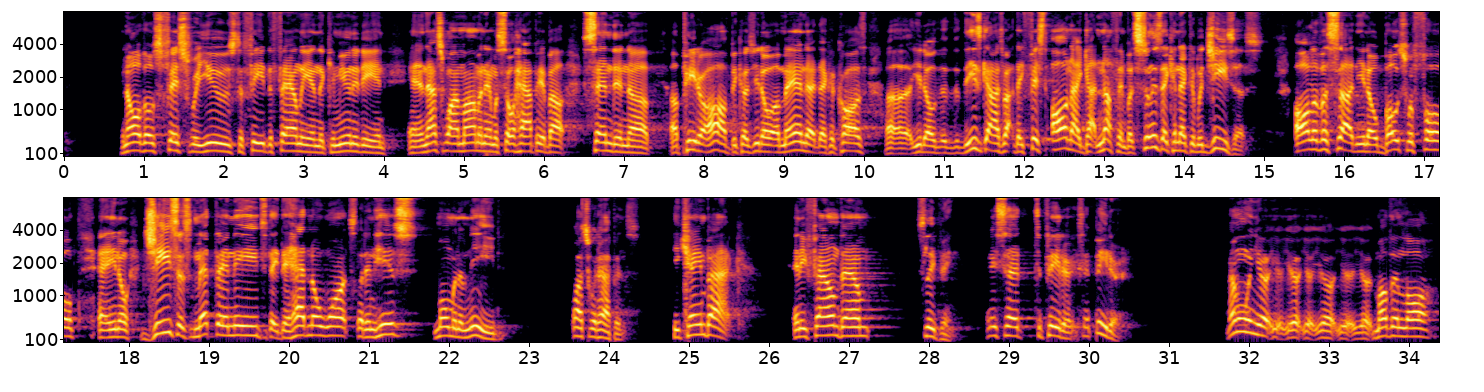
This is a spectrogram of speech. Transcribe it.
and all those fish were used to feed the family and the community. And, and that's why mom and them was so happy about sending uh, uh, Peter off because, you know, a man that, that could cause, uh, you know, the, the, these guys, they fished all night, got nothing. But as soon as they connected with Jesus, all of a sudden, you know, boats were full and, you know, Jesus met their needs. They, they had no wants. But in his moment of need, watch what happens. He came back and he found them sleeping. And he said to Peter, he said, Peter, remember when your, your, your, your, your mother-in-law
